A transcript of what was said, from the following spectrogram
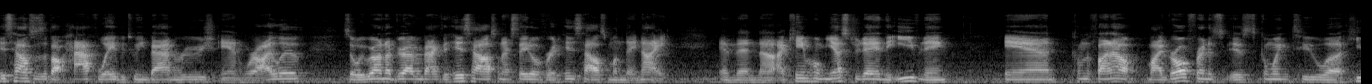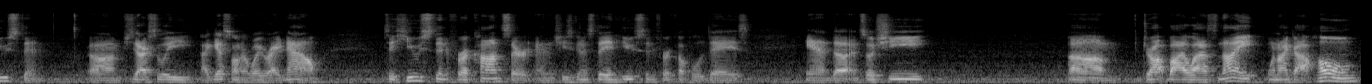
his house is about halfway between Baton Rouge and where I live. So we wound up driving back to his house and I stayed over at his house Monday night. And then uh, I came home yesterday in the evening and come to find out, my girlfriend is, is going to uh, Houston. Um, she's actually, I guess, on her way right now to Houston for a concert, and she's going to stay in Houston for a couple of days. And, uh, and so she um, dropped by last night when I got home,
